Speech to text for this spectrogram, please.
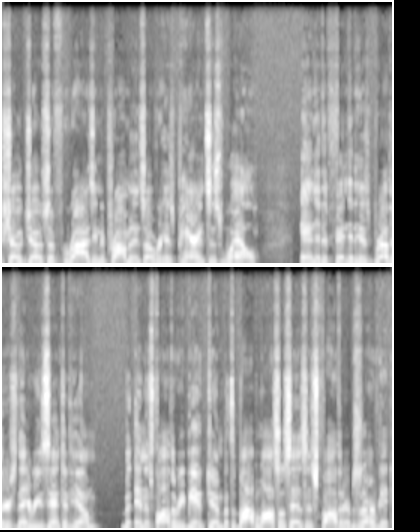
showed Joseph rising to prominence over his parents as well, and it offended his brothers. They resented him, but and his father rebuked him. But the Bible also says his father observed it,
